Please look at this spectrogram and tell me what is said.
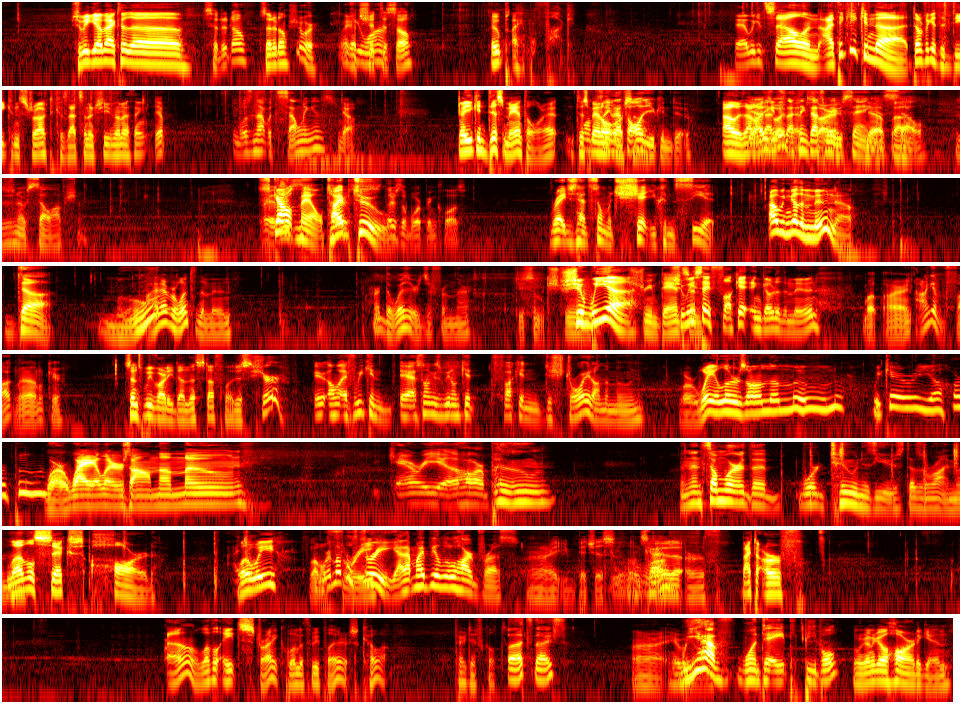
Should we go back to the Citadel? Citadel? Sure. I got you shit to sell. Oops, I fuck. Yeah, we could sell, and I think you can. Uh, don't forget to deconstruct because that's an achievement. I think. Yep. Wasn't that what selling is? No. No, you can dismantle, right? Dismantle. or that's sell. all you can do. Oh, is that Yeah, all you can? I I think meant, that's what sorry. he was saying. Yeah. is sell. There's no sell option. Hey, Scout mail, type there's- two. There's the warping claws. Ray just had so much shit you couldn't see it. Oh, we can go to the moon now. Duh. Moon? I never went to the moon. Heard the wizards are from there. Do some extreme. Should we? Uh, extreme dancing? should we say fuck it and go to the moon? Well, all right. I don't give a fuck. Yeah, I don't care. Since we've already done this stuff, we'll just Sure. If, um, we can, as long as we don't get fucking destroyed on the moon. we're whalers on the moon. We carry a harpoon. We're whalers on the moon. We carry a harpoon. And then somewhere the word tune is used. Doesn't rhyme. on there. Level six hard. What are we? Level We're level three. three. Yeah, that might be a little hard for us. All right, you bitches. Let's Okay. go to Earth. Back to Earth. Oh, level eight strike. One to three players. Co-op. Very difficult. Oh, that's nice. All right, here we, We go. have one to eight people. We're gonna go hard again.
